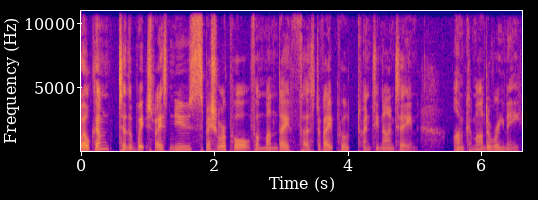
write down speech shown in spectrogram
Welcome to the Witchspace News special report for Monday, 1st of April 2019. I'm Commander Reenie.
